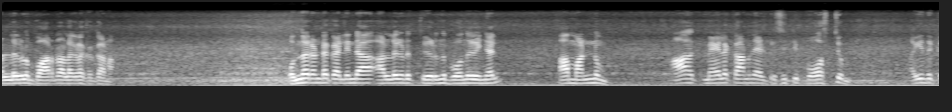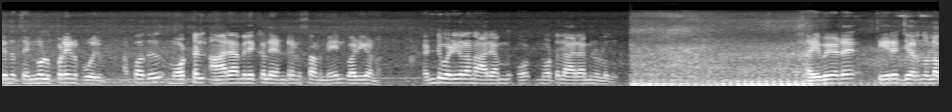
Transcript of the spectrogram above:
അള്ളുകളും പാറയുടെ അളകളൊക്കെ കാണാം. ഒന്നോ രണ്ടോ കല്ലിന്റെ ആ തീർന്ന് പോന്നു കഴിഞ്ഞാൽ ആ മണ്ണും ആ മേലെ കാണുന്ന ഇലക്ട്രിസിറ്റി പോസ്റ്റും അതിൽ നിൽക്കുന്ന തെങ്ങ് ഉൾപ്പെടെ പോരും. അപ്പോൾ അത് മോട്ടൽ ആരാമിലേക്കുള്ള എൻട്രൻസ് ആണ് മെയിൻ വഴിയാണ്. രണ്ട് വഴികളാണ് ആരാം മോട്ടൽ ആരാമിനുള്ളത്. ഹൈവേയുടെ തീരം ചേർന്നുള്ള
